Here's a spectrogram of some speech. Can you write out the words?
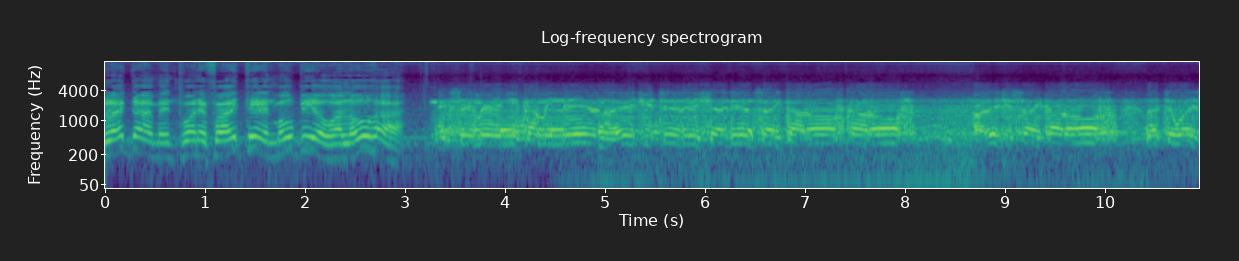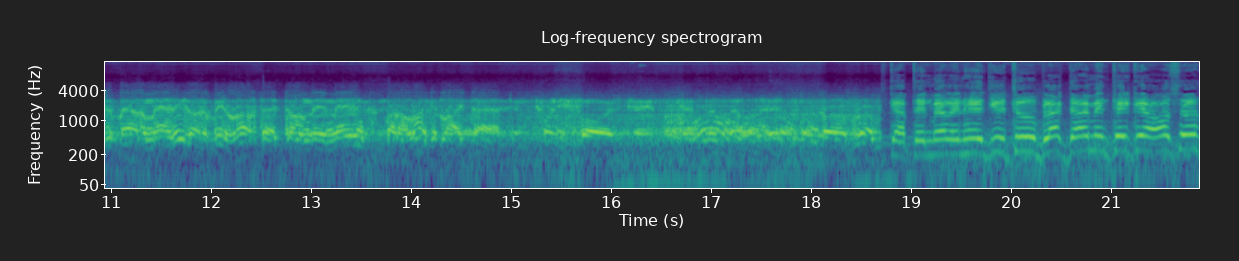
Black Diamond 2510, Mobile, aloha. Next day, man, you come in there and I heard you do this, shut down, say cut off, cut off. I heard you say cut off. No two ways about it, man. He got a bit rough that time there, man, but I like it like that. 2510. Captain Melonhead, you too. Black Diamond, take care also.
